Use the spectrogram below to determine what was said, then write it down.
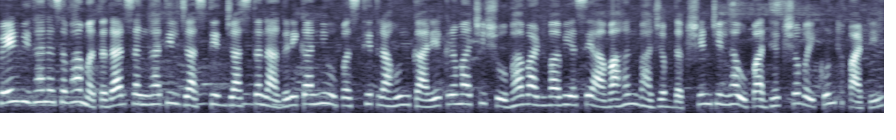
पेण विधानसभा मतदारसंघातील जास्तीत जास्त नागरिकांनी उपस्थित राहून कार्यक्रमाची शोभा वाढवावी असे आवाहन भाजप दक्षिण जिल्हा उपाध्यक्ष वैकुंठ पाटील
